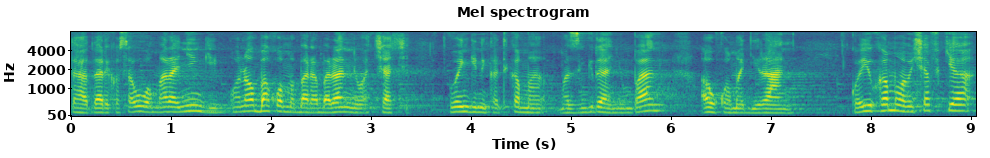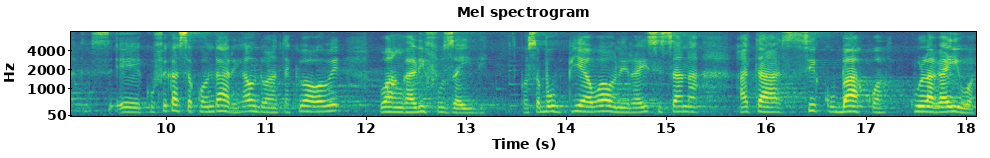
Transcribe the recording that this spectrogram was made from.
tahadhari, kwa sababu mara nyingi wanaobakwa mabarabarani ni wachache, wengi ni katika ma, mazingira ya nyumbani au kwa majirani. Kwa hiyo kama wameshafikia e, kufika sekondari, hao ndio wanatakiwa wawe waangalifu zaidi, kwa sababu pia wao ni rahisi sana hata si kubakwa, kulaghaiwa.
